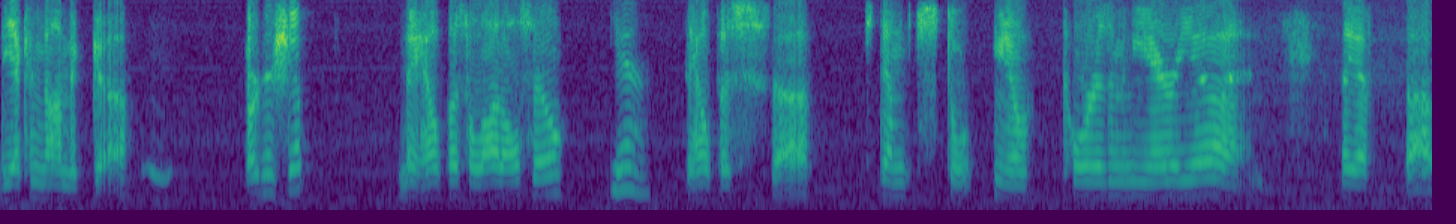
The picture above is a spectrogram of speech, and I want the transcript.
the economic uh, partnership, they help us a lot also. Yeah. They help us uh, stem, sto- you know, tourism in the area, and they have uh,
